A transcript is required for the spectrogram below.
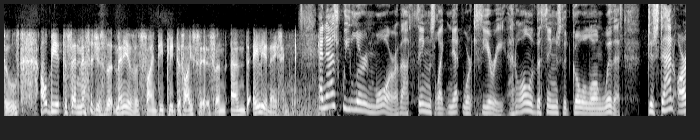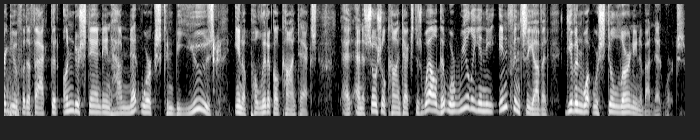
tools, albeit to send messages that many of us find deeply divisive and and alienating. And as we learn more about things like network theory and all of the things that go along with it, does that argue for the fact that understanding how networks can be used in a political context and a social context as well, that we're really in the infancy of it, given what we're still learning about networks?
